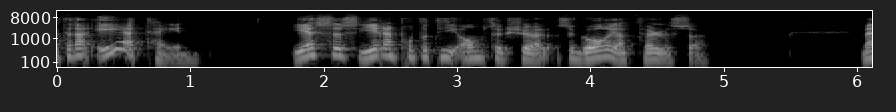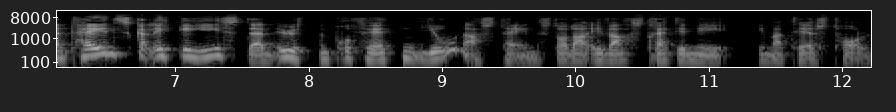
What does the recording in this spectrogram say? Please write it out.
at det der er et tegn. Jesus gir en profeti om seg selv som går i oppfyllelse. Men tegn skal ikke gis den uten profeten Jonas' tegn, står det i vers 39 i Matteus 12.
